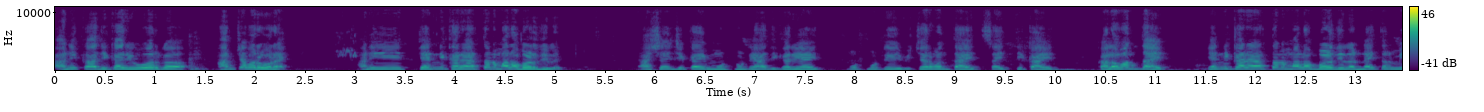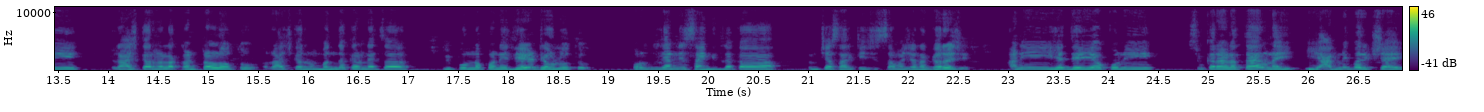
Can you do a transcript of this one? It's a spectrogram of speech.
अनेक अधिकारी वर्ग आमच्या बरोबर आहे. आणि त्यांनी खऱ्या अर्थानं मला बळ दिलं असे जे काही मोठमोठे अधिकारी आहेत मोठमोठे विचारवंत आहेत साहित्यिक आहेत कलावंत आहेत. यांनी खऱ्या अर्थानं मला बळ दिलं. नाहीतर मी राजकारणाला कंटाळलो होतो. राजकारण बंद करण्याचं मी पूर्णपणे ध्येय ठेवलं होतं. परंतु त्यांनी सांगितलं का तुमच्यासारखीची समाजाला गरज आहे. आणि हे ध्येय कोणी स्वीकारायला तयार नाही ही अग्निपरीक्षा आहे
